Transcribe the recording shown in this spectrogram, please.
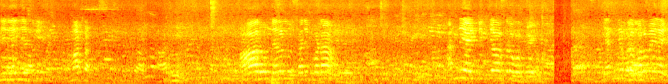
నేను ఏం చేసి మాట్లాడతాను ఆరు నెలలు సరిపడా అన్ని నిత్యావసర వస్తువులు. ఇవన్నీ కూడా బలమైనవి.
